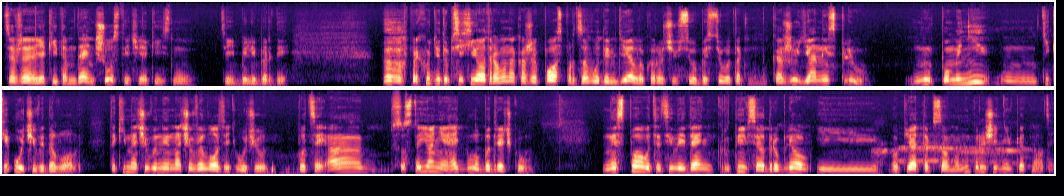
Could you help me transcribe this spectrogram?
Це вже який там день, шостий чи якийсь, ну, цієї беліберди. Ох, приходжу до психіатра, вона каже, паспорт, заводимо діло, коротше, все, без цього так кажу, я не сплю. Ну, по мені тільки очі видавали. Такі, наче вони наче вилазять очі от по цей. А состояння геть було бодрячком. Не спав, оце цілий день крутився, одробляв і опять так само. Ну, коротше, днів 15.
